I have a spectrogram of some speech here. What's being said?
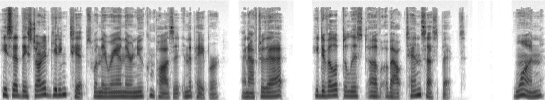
He said they started getting tips when they ran their new composite in the paper, and after that, he developed a list of about 10 suspects. One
